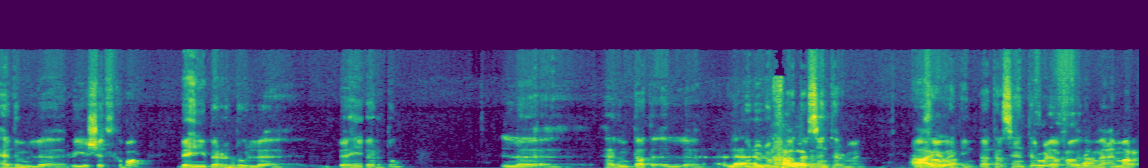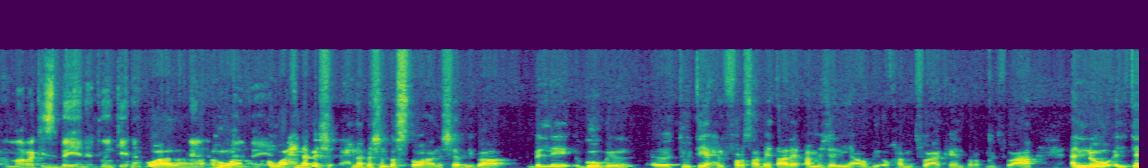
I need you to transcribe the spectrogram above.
هذا الرياشات الكبار باه يبردوا باه يبردوا هذا ال data نقولوا لهم data center معنا الخوادم data center ولا الخوادم مع مراكز البيانات. وين كاينة؟ voilà. هو هو إحنا باش إحنا باش نبسطوها للشبيبة. باللي جوجل آه، تتيح الفرصة بطريقة مجانية أو بأخرى مدفوعة كاين طرق مدفوعة أنه انت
